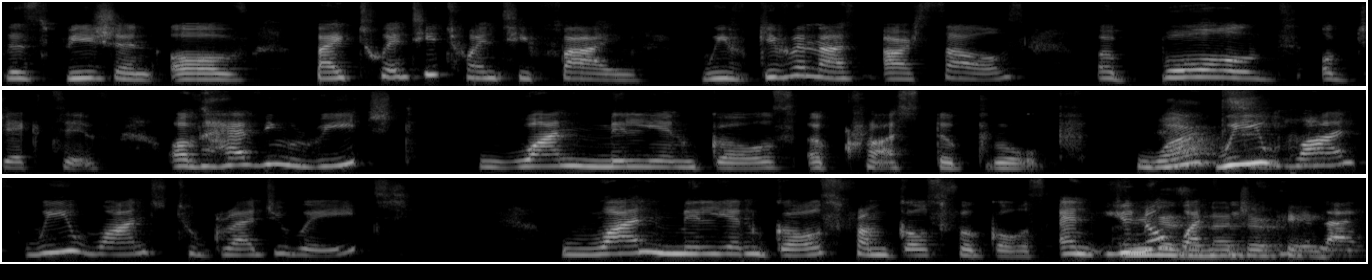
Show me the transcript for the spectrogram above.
this vision of by 2025 we've given us ourselves a bold objective of having reached 1 million girls across the globe what? We want we want to graduate 1 million girls from Girls for Girls. And you, know what we realized?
